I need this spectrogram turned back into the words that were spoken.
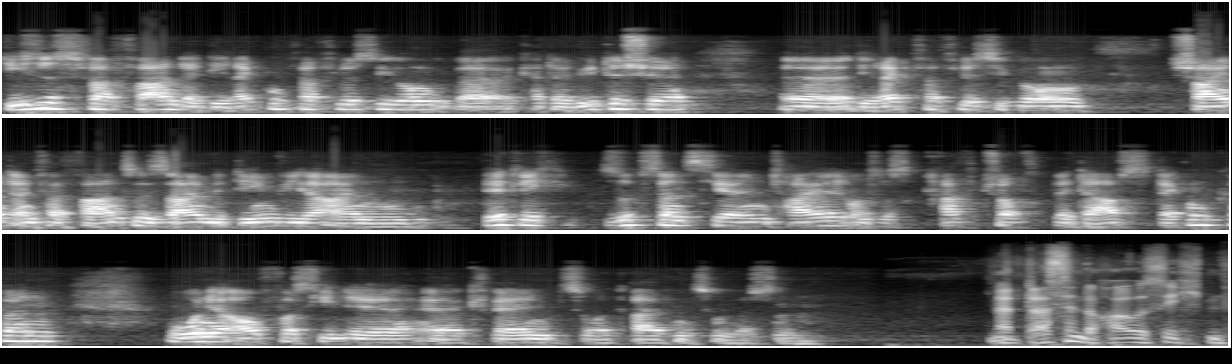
dieses Verfahren der direkten Verflüssigung über katalytische Direktverflüssigung scheint ein Verfahren zu sein, mit dem wir einen wirklich substanziellen Teil unseres Kraftstoffbedarfs decken können, ohne auf fossile äh, Quellen zurückgreifen zu müssen. Na, das sind doch Aussichten.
